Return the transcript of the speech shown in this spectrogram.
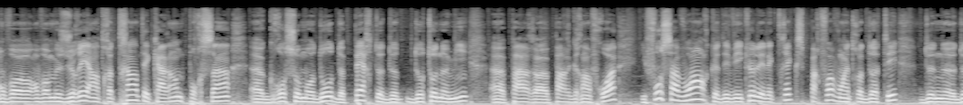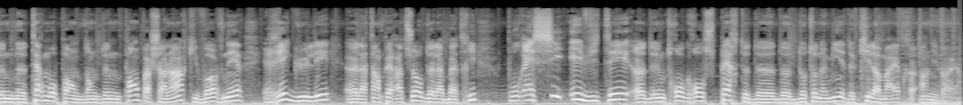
on va on va mesurer entre 30 et 40 euh, grosso modo de perte d'autonomie euh, par euh, par grand froid. Il faut savoir que des véhicules électriques parfois vont être dotés d'une d'une thermopompe, donc d'une pompe à chaleur qui va venir réguler la température de la batterie pour ainsi éviter une trop grosse perte d'autonomie et de kilomètres en hiver.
